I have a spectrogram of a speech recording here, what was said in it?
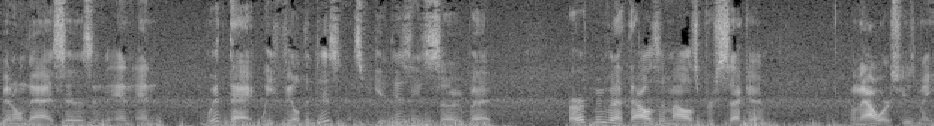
been on that, it says, and, and, and with that, we feel the dizziness. We get dizziness. So, but Earth moving a thousand miles per second, an hour, excuse me,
